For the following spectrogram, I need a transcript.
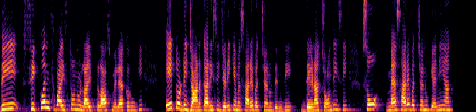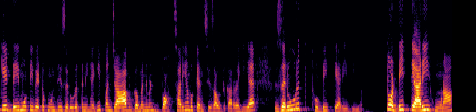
ਦੀ ਸੀਕੁਐਂਸ ਵਾਈਜ਼ ਤੁਹਾਨੂੰ ਲਾਈਵ ਕਲਾਸ ਮਿਲਿਆ ਕਰੂਗੀ। ਇਹ ਤੁਹਾਡੀ ਜਾਣਕਾਰੀ ਸੀ ਜਿਹੜੀ ਕਿ ਮੈਂ ਸਾਰੇ ਬੱਚਿਆਂ ਨੂੰ ਦਿੰਦੀ, ਦੇਣਾ ਚਾਹੁੰਦੀ ਸੀ। ਸੋ ਮੈਂ ਸਾਰੇ ਬੱਚਿਆਂ ਨੂੰ ਕਹਿਨੀ ਆ ਕਿ ਡੀਮੋਟੀਵੇਟ ਹੋਣ ਦੀ ਜ਼ਰੂਰਤ ਨਹੀਂ ਹੈਗੀ। ਪੰਜਾਬ ਗਵਰਨਮੈਂਟ ਬਹੁਤ ਸਾਰੀਆਂ ਵੈਕੈਂਸੀਜ਼ ਆਊਟ ਕਰ ਰਹੀ ਹੈ। ਜ਼ਰੂਰਤ ਤੁਹਾਡੀ ਤਿਆਰੀ ਦੀ ਹੈ। ਤੁਹਾਡੀ ਤਿਆਰੀ ਹੋਣਾ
